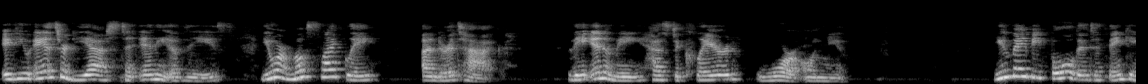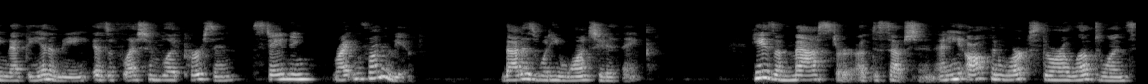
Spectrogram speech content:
If you answered yes to any of these, you are most likely under attack. The enemy has declared war on you. You may be fooled into thinking that the enemy is a flesh and blood person standing right in front of you. That is what he wants you to think. He is a master of deception, and he often works through our loved ones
